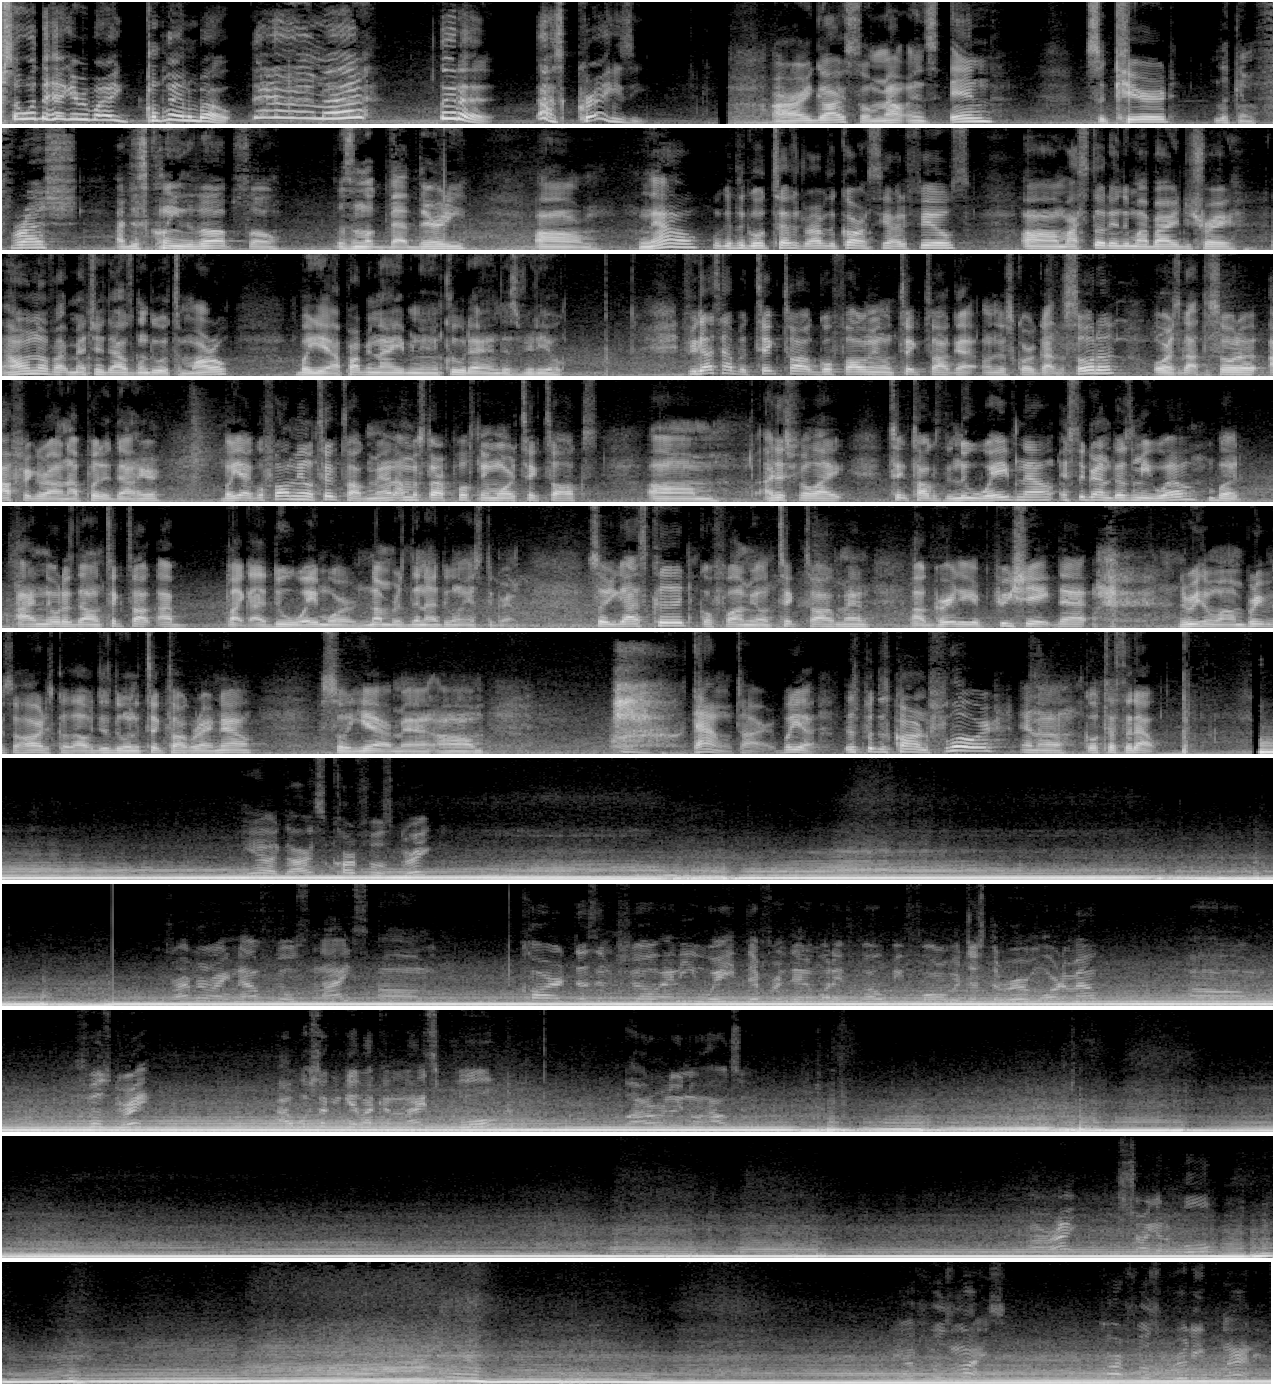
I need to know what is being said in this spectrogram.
So what the heck everybody complaining about? Damn man. Look at that. That's crazy. All right guys so mountains in secured looking fresh. I just cleaned it up so doesn't look that dirty. Um now we get to go test drive the car and see how it feels um, I still didn't do my battery tray. I don't know if I mentioned that I was gonna do it tomorrow, but yeah, I'll probably not even include that in this video. If you guys have a TikTok, go follow me on TikTok at underscore got the soda or it's got the soda. I'll figure out and I'll put it down here. But yeah, go follow me on TikTok, man. I'm gonna start posting more TikToks. Um, I just feel like TikTok's the new wave now. Instagram does me well, but I noticed that on TikTok, I like I do way more numbers than I do on Instagram. So you guys could go follow me on TikTok, man. I greatly appreciate that. the reason why I'm breathing so hard is because I was just doing a TikTok right now. So yeah, man. Um, damn, I'm tired. But yeah, let's put this car on the floor and uh, go test it out. Yeah, guys, car feels great. Driving right now feels nice. Um, car doesn't feel any way different than what it felt before with just the rear motor mount. Um, feels great. I wish I could get like a nice pull, but I don't really know how to. All right, let's try to get a pull. Yeah, it feels nice. Car feels really planted.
